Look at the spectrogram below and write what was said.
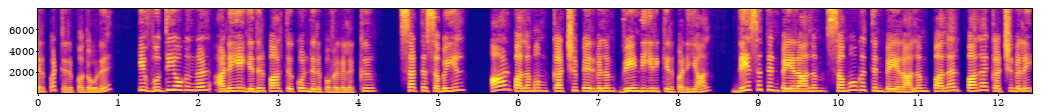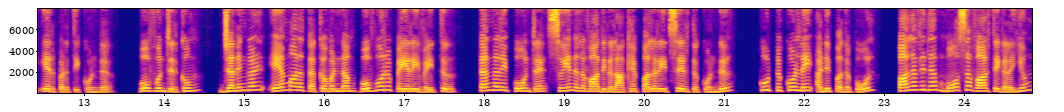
ஏற்பட்டிருப்பதோடு இவ்வுத்தியோகங்கள் அடைய எதிர்பார்த்து கொண்டிருப்பவர்களுக்கு சட்டசபையில் ஆண் பலமும் கட்சி பெயர்களும் வேண்டியிருக்கிறபடியால் தேசத்தின் பெயராலும் சமூகத்தின் பெயராலும் பலர் பல கட்சிகளை ஏற்படுத்திக் கொண்டு ஒவ்வொன்றிற்கும் ஜனங்கள் ஏமாறத்தக்க வண்ணம் ஒவ்வொரு பெயரை வைத்து தங்களைப் போன்ற சுயநலவாதிகளாக பலரை சேர்த்துக் கொண்டு கூட்டுக்கொள்ளை அடிப்பது போல் பலவித மோச வார்த்தைகளையும்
